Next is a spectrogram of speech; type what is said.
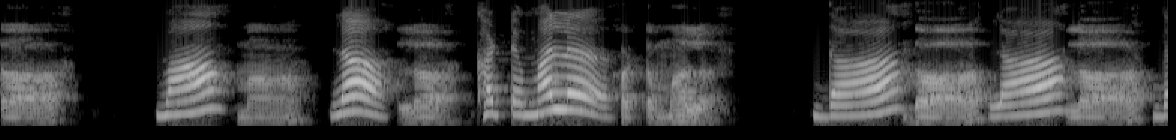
ट म म ल ल। खटमल। खटमल। द द ल ल द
